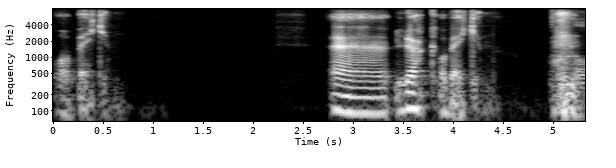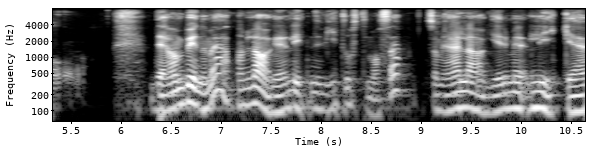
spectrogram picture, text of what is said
og bacon. Uh, løk og bacon. Det man begynner med, er at man lager en liten hvit ostemasse, som jeg lager med like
